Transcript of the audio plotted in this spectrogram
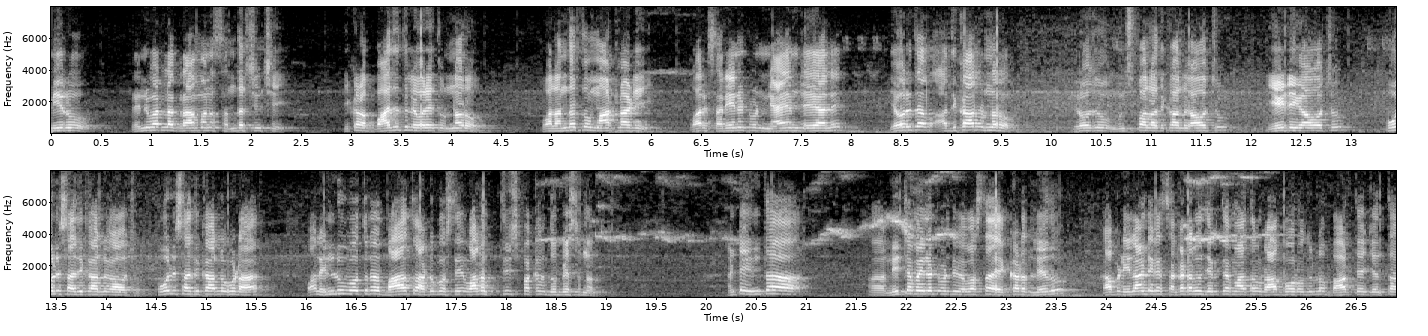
మీరు రెన్నివర్ల గ్రామాన్ని సందర్శించి ఇక్కడ బాధితులు ఎవరైతే ఉన్నారో వాళ్ళందరితో మాట్లాడి వారికి సరైనటువంటి న్యాయం చేయాలి. ఎవరైతే అధికారులు ఉన్నారో ఈరోజు మున్సిపల్ అధికారులు కావచ్చు ఏడీ కావచ్చు పోలీస్ అధికారులు కావచ్చు పోలీస్ అధికారులు కూడా వాళ్ళు ఇల్లు పోతున్న బాధతో అడ్డుకొస్తే వాళ్ళని తీసి పక్కకు దొబ్బేస్తున్నారు. అంటే ఇంత నీచమైనటువంటి వ్యవస్థ ఎక్కడ లేదు. కాబట్టి ఇలాంటి సంఘటనలు జరిగితే మాత్రం రాబో రోజుల్లో భారతీయ జనతా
